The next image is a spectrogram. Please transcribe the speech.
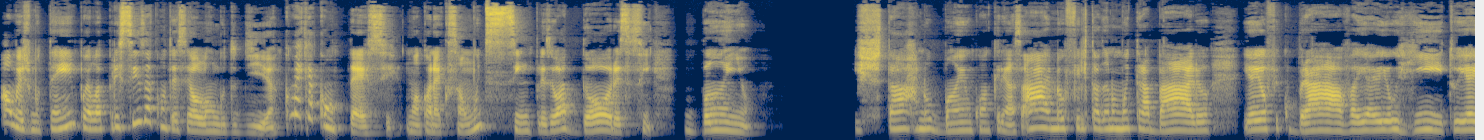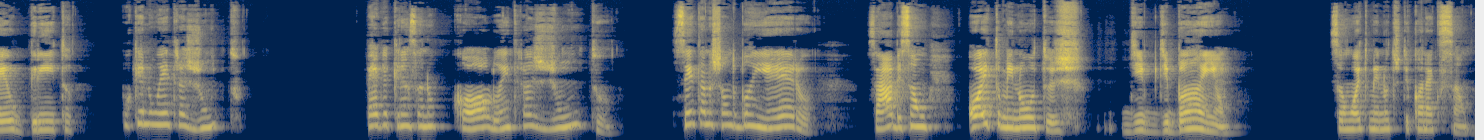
Ao mesmo tempo, ela precisa acontecer ao longo do dia. Como é que acontece uma conexão muito simples? Eu adoro esse assim, banho estar no banho com a criança. Ai, meu filho está dando muito trabalho, e aí eu fico brava, e aí eu irrito, e aí eu grito. Porque não entra junto. Pega a criança no colo, entra junto. Senta no chão do banheiro, sabe? São oito minutos de, de banho, são oito minutos de conexão,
